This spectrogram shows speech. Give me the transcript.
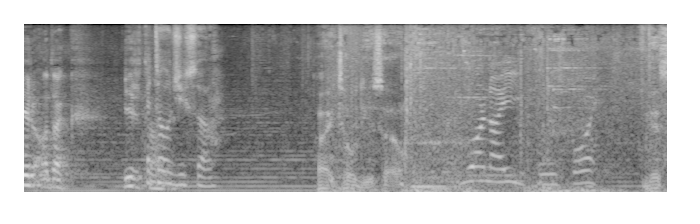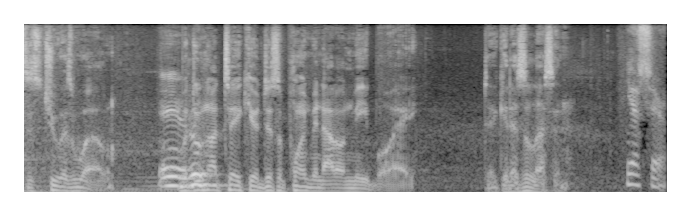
Hayır adak. Bir I tane. told you so. I told you so. You are naive, foolish boy. This is true as well. Ee, But do not take your disappointment out on me, boy. Take it as a lesson. Yes, sir.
